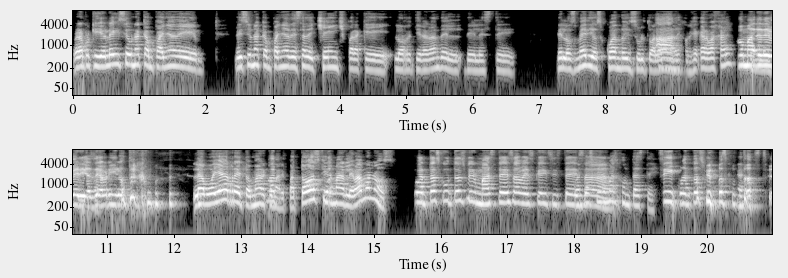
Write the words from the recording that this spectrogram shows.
¿verdad? Porque yo le hice una campaña de, le hice una campaña de esta de Change para que lo retiraran del, del este, de los medios cuando insultó a la de ah. Jorge Carvajal. Comadre, deberías de abrir otra. La voy a retomar, comadre, para todos firmarle, vámonos. ¿Cuántas juntas firmaste esa vez que hiciste ¿Cuántas firmas juntaste? Sí, ¿cuántas firmas juntaste?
